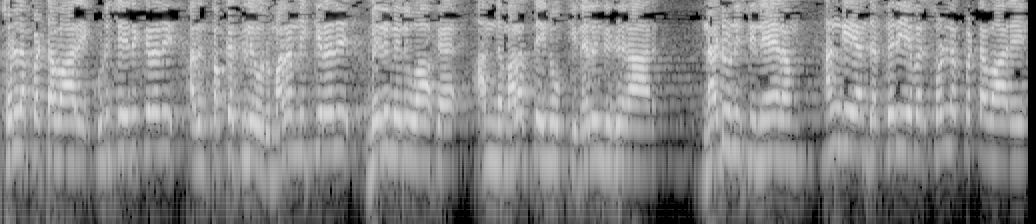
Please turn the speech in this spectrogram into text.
சொல்லப்பட்டவாறே குடிசை இருக்கிறது. அதன் பக்கத்திலே ஒரு மரம் நிற்கிறது. மெது மெதுவாக அந்த மரத்தை நோக்கி நெருங்குகிறார். நடுநிசி நேரம். அங்கே அந்த பெரியவர் சொல்லப்பட்டவாறே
